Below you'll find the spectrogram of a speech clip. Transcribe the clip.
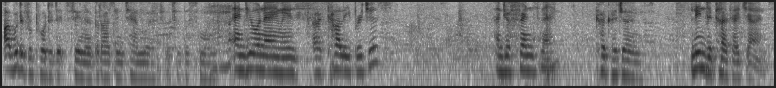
I would have reported it sooner, but I was in Tamworth until this morning. And your name is? Uh, Carly Bridges. And your friend's name? Coco Jones. Linda Coco Jones.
